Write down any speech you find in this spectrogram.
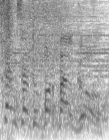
senza tu portal go!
